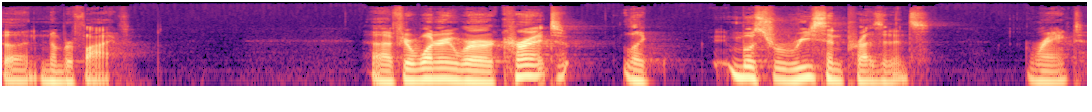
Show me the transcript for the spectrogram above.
the number five. Uh, if you're wondering where current, like most recent presidents ranked,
